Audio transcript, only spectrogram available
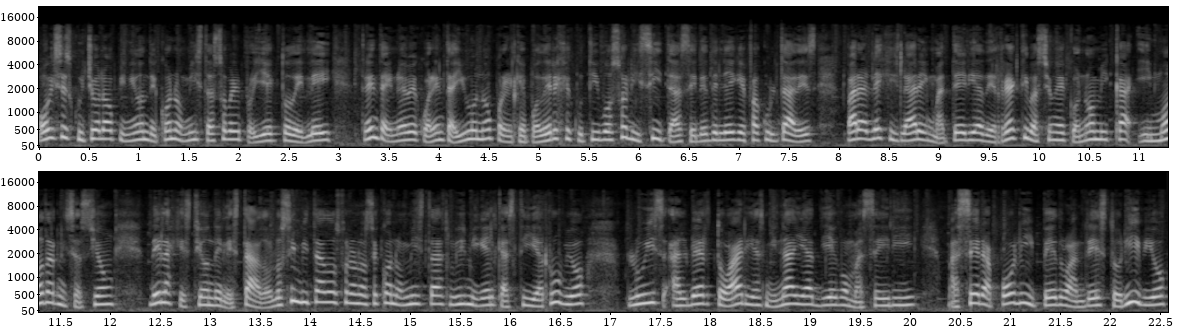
Hoy se escuchó la opinión de economistas sobre el proyecto de ley 3941 por el que el Poder Ejecutivo solicita se le delegue facultades para legislar en materia de reactivación económica y modernización de la gestión del Estado. Los invitados fueron los economistas Luis Miguel Castilla Rubio, Luis Alberto Arias Minaya, Diego Maceri, Macera Poli y Pedro Andrés Toribio,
